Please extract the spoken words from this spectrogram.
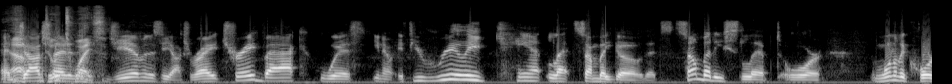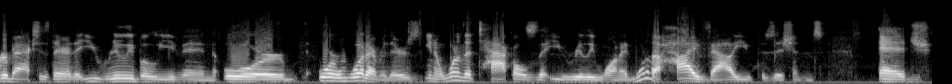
And yeah, John Schneider, twice. GM of the Seahawks, right? Trade back with, you know, if you really can't let somebody go, that's somebody slipped or one of the quarterbacks is there that you really believe in or or whatever. There's, you know, one of the tackles that you really wanted, one of the high value positions edge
